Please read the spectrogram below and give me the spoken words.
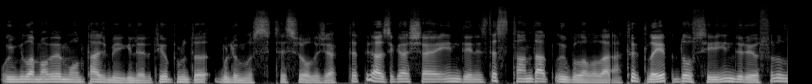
uygulama ve montaj bilgileri diyor. Burada Bloom'un sitesi olacaktır. Birazcık aşağıya indiğinizde standart uygulamalara tıklayıp dosyayı indiriyorsunuz.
